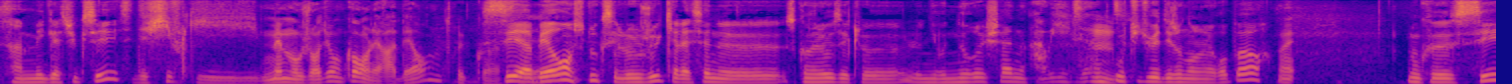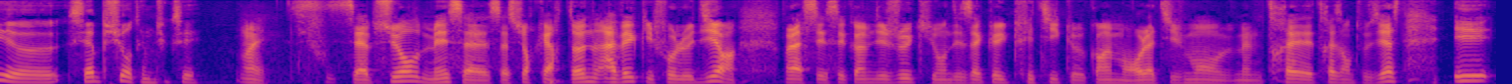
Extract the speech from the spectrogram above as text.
c'est un méga succès. C'est des chiffres qui, même aujourd'hui encore, ont l'air aberrants, le truc. C'est aberrant, surtout que c'est le jeu qui a la scène euh, scandaleuse avec le, le niveau de Norushan Ah oui, exact. Où tu tuais des gens dans l'aéroport. Ouais. Donc euh, c'est euh, c'est absurde comme succès. Ouais, C'est absurde, mais ça, ça surcartonne. Avec, il faut le dire, voilà, c'est c'est quand même des jeux qui ont des accueils critiques euh, quand même relativement, euh, même très très enthousiastes, et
